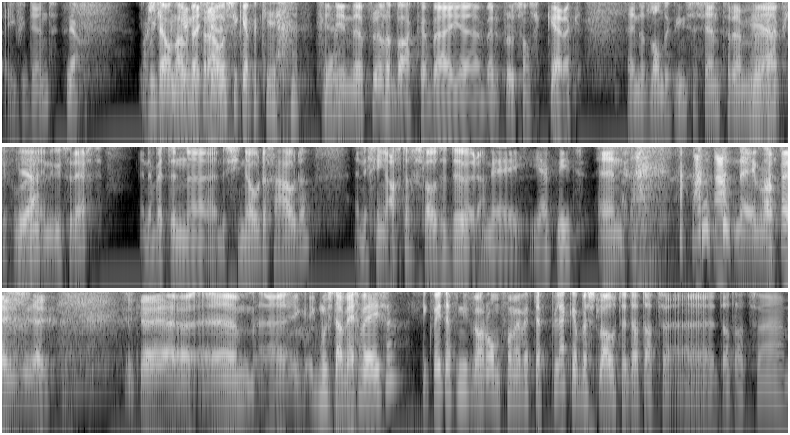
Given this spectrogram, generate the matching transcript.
evident. Ja. Maar stel nou dat je... trouwens, ik heb een keer Ja? in de prullenbak eh, bij, eh, bij de protestantse kerk. In het landelijk dienstencentrum eh, Ja, heb je van, ja. in Utrecht. En er werd een eh, de synode gehouden. En die ging achter gesloten deuren. Nee, je hebt niet... En nee, wat? Nee. Ik, eh, ehm, eh, ik, ik moest daar wegwezen. Ik weet even niet waarom. Voor mij werd ter plekke besloten dat dat, eh, dat, dat ehm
